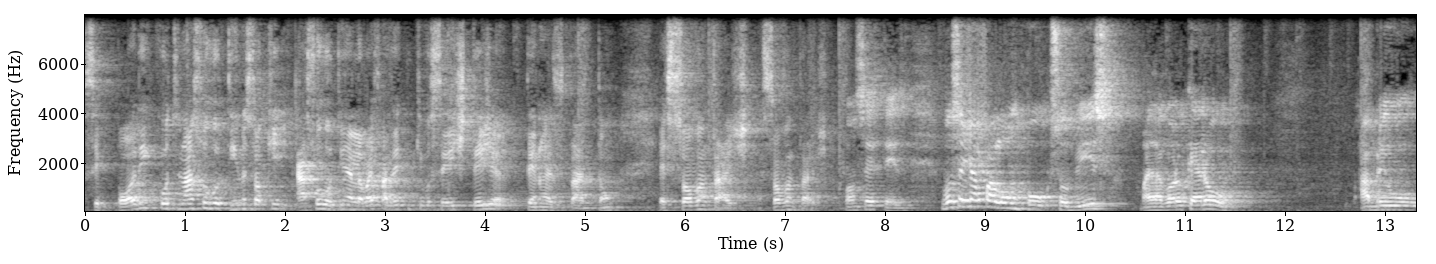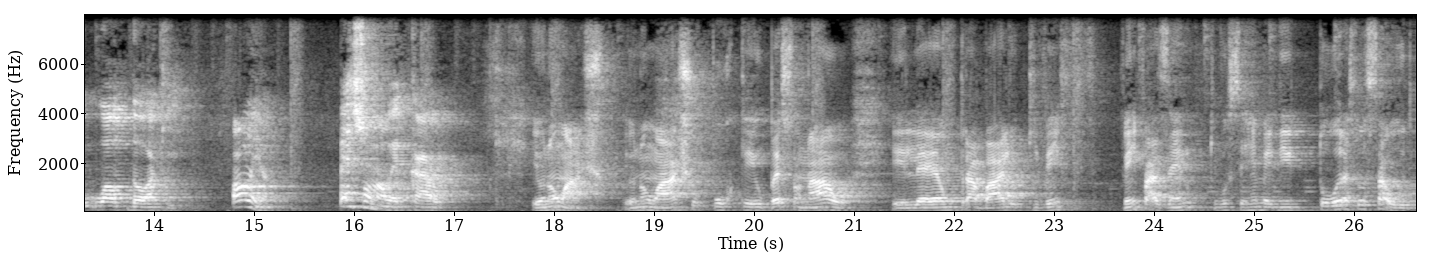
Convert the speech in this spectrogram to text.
você pode continuar a sua rotina, só que a sua rotina ela vai fazer com que você esteja tendo resultado. Então é só vantagem, é só vantagem. Com certeza. Você já falou um pouco sobre isso, mas agora eu quero abrir o, o outdoor aqui. Paulinho, personal é caro? Eu não acho. Eu não acho porque o personal ele é um trabalho que vem vem fazendo que você remedie toda a sua saúde.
